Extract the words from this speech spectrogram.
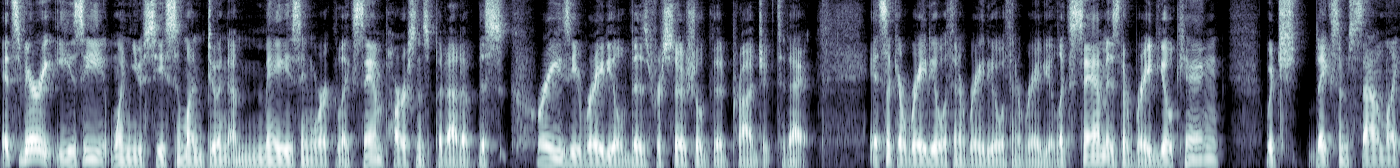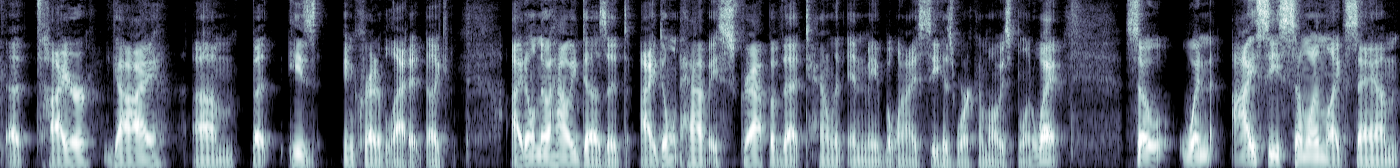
it's very easy when you see someone doing amazing work, like Sam Parsons put out of this crazy radial viz for social good project today. It's like a radial within a radial within a radial. Like Sam is the radial king, which makes him sound like a tire guy. Um, but he's incredible at it. Like, I don't know how he does it. I don't have a scrap of that talent in me, but when I see his work, I'm always blown away. So when I see someone like Sam,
